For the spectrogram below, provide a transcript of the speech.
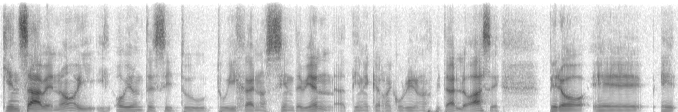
quién sabe, ¿no? Y, obviamente si tu, tu, hija no se siente bien, ah, tiene que recurrir a un hospital, lo hace. Pero eh, eh,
